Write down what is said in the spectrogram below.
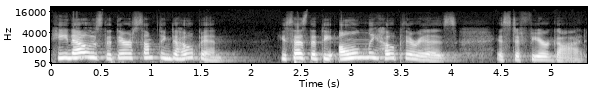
he knows that there's something to hope in. He says that the only hope there is is to fear God.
